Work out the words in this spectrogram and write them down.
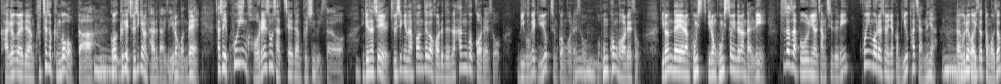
가격에 대한 구체적 근거가 없다. 음. 그거- 그게 주식이랑 다 르다. 이제 이런 건데 사실 코인 거래소 자체에 대한 불신도 있어요. 이게 사실 주식이나 펀드가 거래되는 한국 거래소, 미국의 뉴욕 증권 거래소, 음. 뭐 홍콩 거래소 이런 데랑 공식 이런 공식적인 데랑 달리 투자자 보호를 위한 장치들이 코인 거래소에 약간 미흡하지 않느냐 음. 라는 우려가 있었던 거죠.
